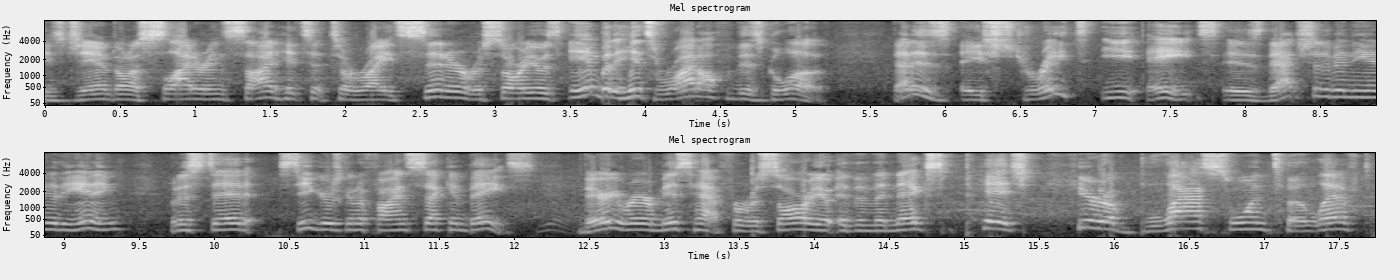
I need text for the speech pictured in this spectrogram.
Gets jammed on a slider inside, hits it to right center. Rosario's in, but it hits right off of his glove. That is a straight E8. Is That should have been the end of the inning. But instead, Seager's going to find second base. Very rare mishap for Rosario. And then the next pitch, Hiura blasts one to left,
